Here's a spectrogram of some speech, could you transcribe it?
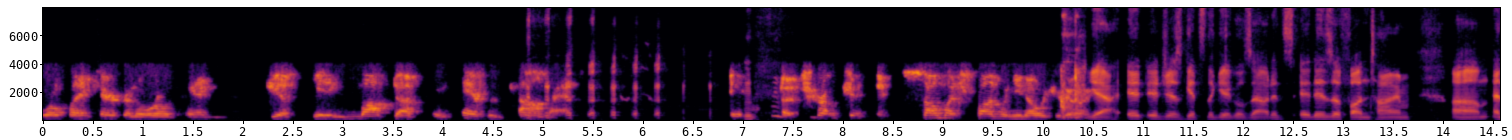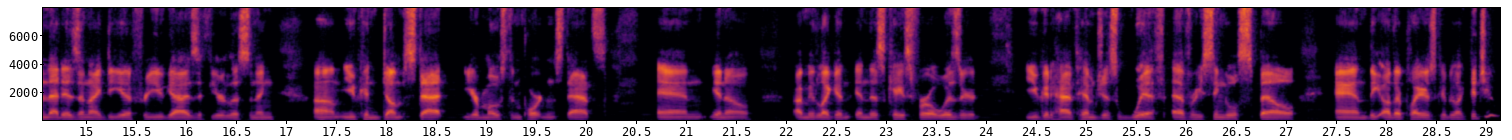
role playing character in the world and just getting mopped up in every combat. it's atrocious. It's so much fun when you know what you're doing. yeah it, it just gets the giggles out. It's it is a fun time um, and that is an idea for you guys if you're listening. Um, you can dump stat your most important stats and you know i mean like in, in this case for a wizard you could have him just whiff every single spell and the other players could be like did you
